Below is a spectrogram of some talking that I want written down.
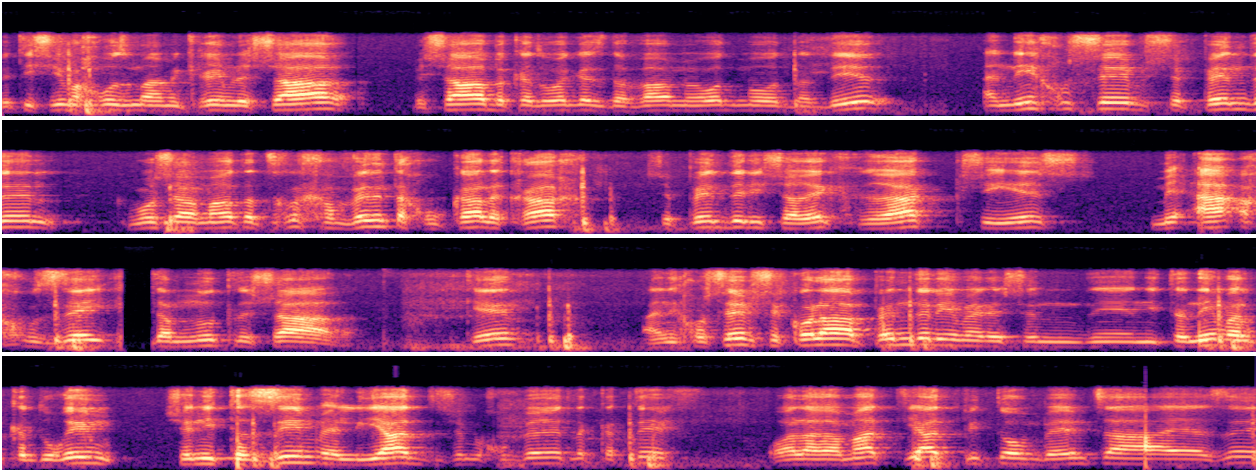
ב-90% מהמקרים לשער, ושער בכדורגל זה דבר מאוד מאוד נדיר. אני חושב שפנדל, כמו שאמרת, צריך לכוון את החוקה לכך שפנדל יישרק רק כשיש 100 אחוזי הזדמנות לשער, כן? אני חושב שכל הפנדלים האלה שניתנים על כדורים שניתזים אל יד שמחוברת לכתף, או על הרמת יד פתאום באמצע הזה,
